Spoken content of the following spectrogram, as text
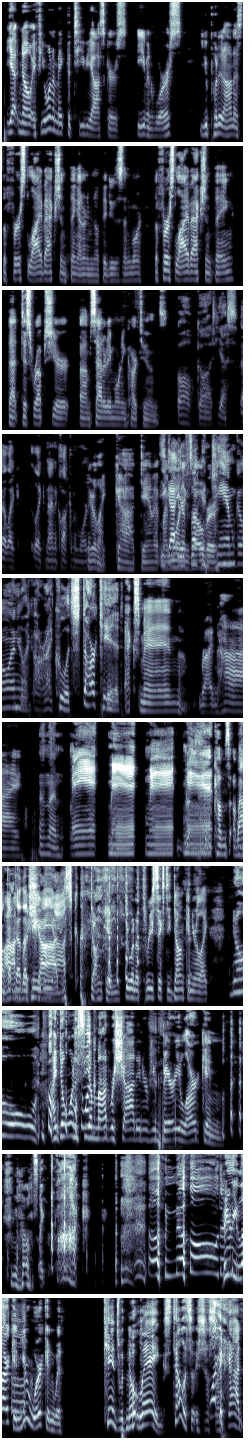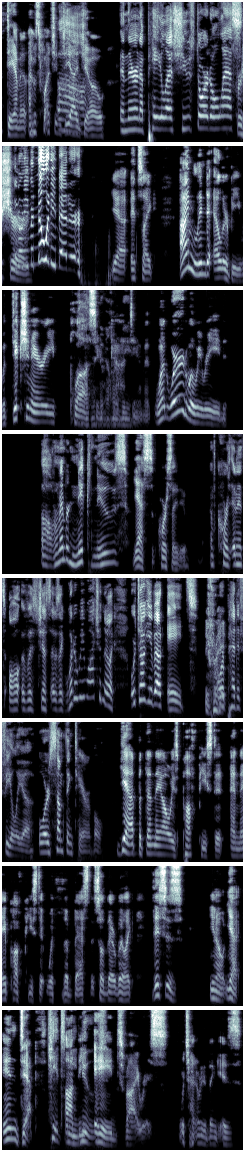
Yeah, no, if you want to make the TV Oscars even worse, you put it on as the first live action thing. I don't even know if they do this anymore. The first live action thing that disrupts your um, Saturday morning cartoons. Oh God, yes, at like like nine o'clock in the morning. You're like, God damn it, you my got your morning's fucking over. jam going. You're like, all right, cool. It's Star Kid, X Men, riding high. and then meh meh meh meh. Here comes Welcome Ahmad to the TV Rashad Oscar. Duncan doing a 360 dunk, and you're like, no, I don't want to see a Ahmad Rashad interview Barry Larkin. You know, it's like, fuck. Oh no! Barry Larkin, you're working with kids with no legs. Tell us. It's just Why- like, God damn it. I was watching G.I. Joe. and they're in a Payless shoe store. Don't last For They sure. don't even know any better. Yeah, it's like, I'm Linda Ellerbee with Dictionary Plus. Linda God Ellerbee. damn it. What word will we read? Oh, remember Nick News? Yes, of course I do. Of course, and it's all. It was just. I was like, "What are we watching?" They're like, "We're talking about AIDS Right. or pedophilia or something terrible." Yeah, but then they always puff pieced it, and they puff pieced it with the best. So they'll be like, "This is you know, yeah, in depth Kids on the news. AIDS virus, which I don't even think is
